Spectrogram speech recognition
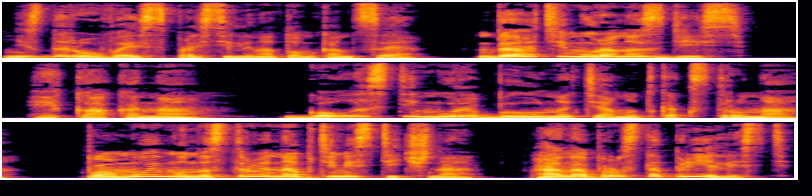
Не здороваясь, спросили на том конце. «Да, Тимур, она здесь». «И как она?» Голос Тимура был натянут как струна. «По-моему, настроена оптимистично. Она просто прелесть.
